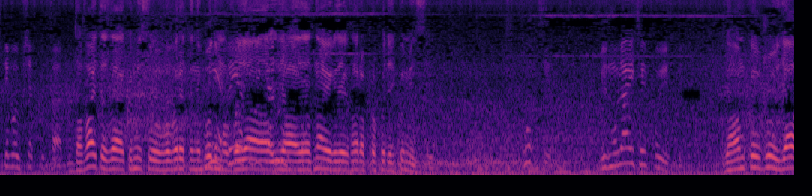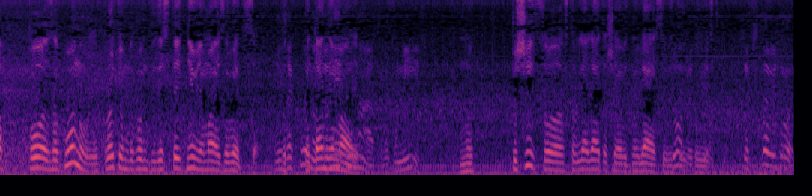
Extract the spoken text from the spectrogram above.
чи тебе взагалі списати. давайте за комісію говорити не будемо, то бо я я, тобі я, кажу, я, знаю, як зараз проходять комісії. Хлопці, відмовляються відповісти. Я вам кажу, я по закону протягом такого 10 днів я маю з'явитися. Ну, закону Питань то не немає. розумієш? Ну пишіть, що оставляйте, що я відмовляюся від Добре, повістки. все, щасливі дороги.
